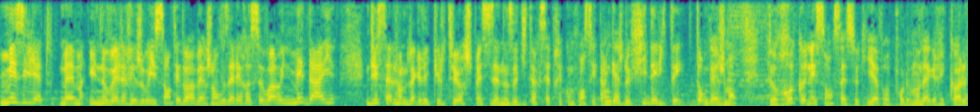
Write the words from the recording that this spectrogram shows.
Mais il y a tout de même une nouvelle réjouissante. Édouard Bergeon, vous allez recevoir une médaille du Salon de l'agriculture. Je précise à nos auditeurs que cette récompense est un gage de fidélité, d'engagement, de reconnaissance à ceux qui œuvrent pour le monde agricole.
